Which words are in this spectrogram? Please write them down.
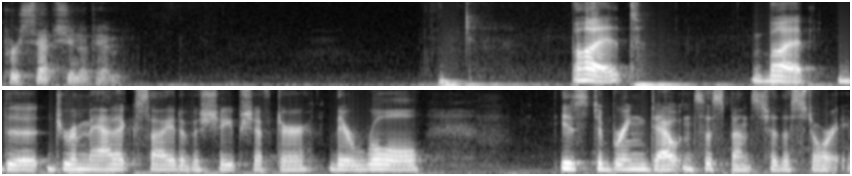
perception of him. But but the dramatic side of a shapeshifter, their role is to bring doubt and suspense to the story.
